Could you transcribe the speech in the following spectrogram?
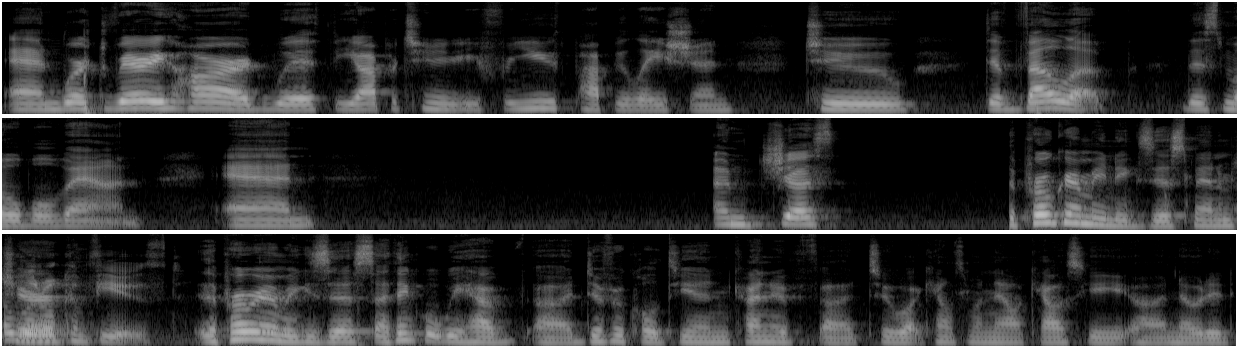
and worked very hard with the Opportunity for Youth population to develop this mobile van. And I'm just the programming exists, Madam Chair. a little confused. The program exists. I think what we have uh, difficulty in, kind of uh, to what Councilman Nowakowski uh, noted,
